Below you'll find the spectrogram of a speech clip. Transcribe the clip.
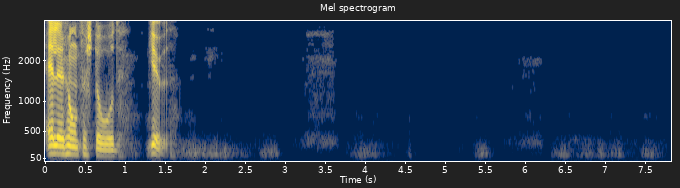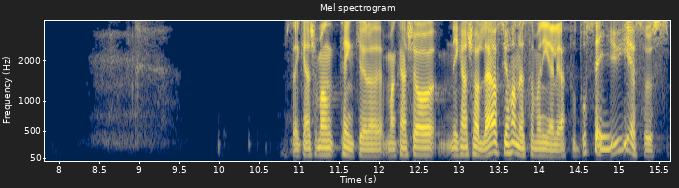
eller hur hon förstod Gud. Sen kanske man tänker, man kanske har, ni kanske har läst Johannes evangeliet och då säger ju Jesus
